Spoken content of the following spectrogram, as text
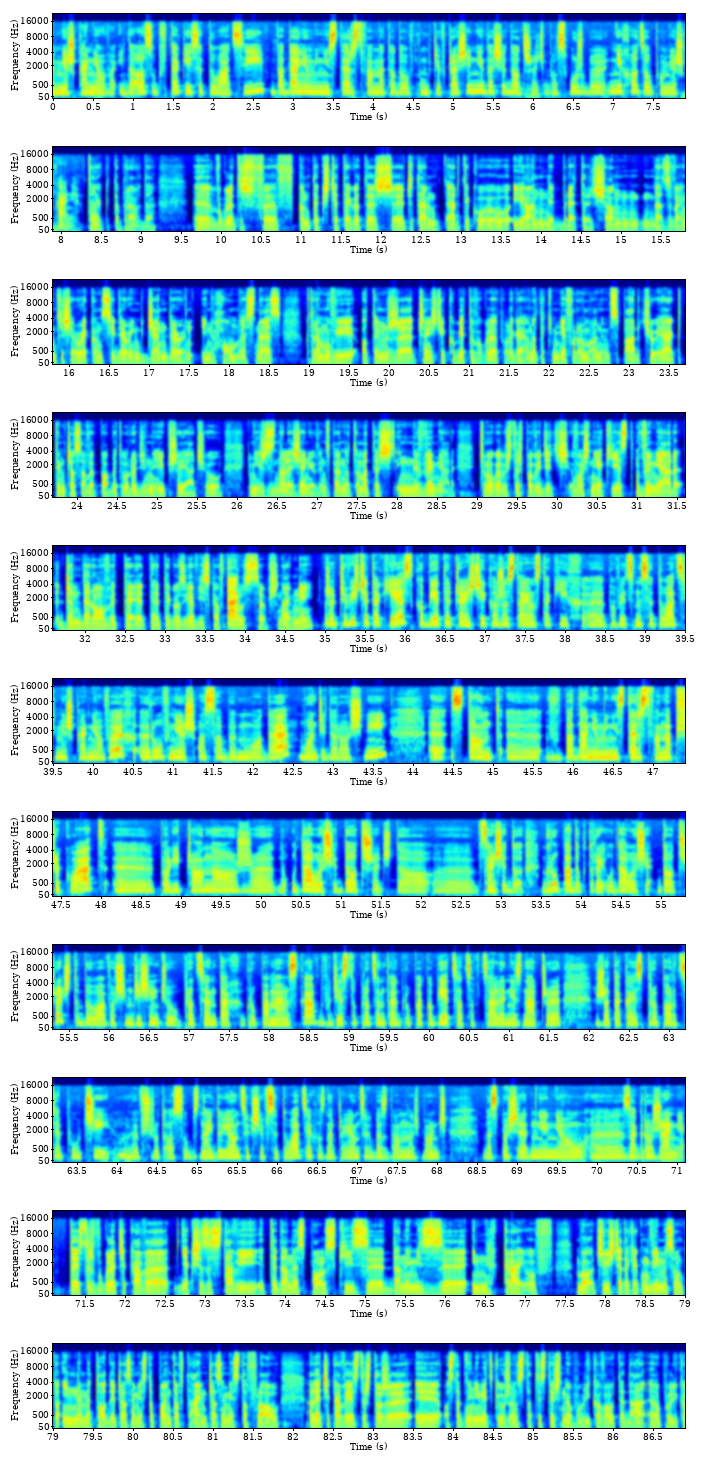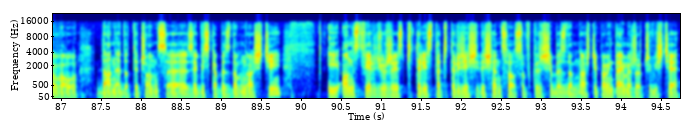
y, mieszkaniowe. I do osób w takiej sytuacji w badaniu ministerstwa metodą w punkcie w czasie nie da się dotrzeć, bo służby nie chodzą po mieszkania. Tak, to prawda. E, w ogóle też w, w, kontekście tego też e, czytałem artykuł Joanny Bretter-Sean nazywający się Reconsidering Gender in Homelessness, która mówi o tym, że częściej kobiety w ogóle polegają na takim nieformalnym wsparciu, jak tymczasowy pobyt u rodziny i przyjaciół, niż znalezieniu, więc pewno to ma też inny wymiar. Czy mogłabyś też powiedzieć właśnie, jaki jest wymiar genderowy te, te, tego zjawiska w tak. Polsce przynajmniej? Rzeczywiście tak jest. Kobiety częściej korzystają z takich, e, powiedzmy, sytuacji mieszkaniowych, również osoby młode, młodzi dorośli. E, stąd e, w badaniu ministerstwa na przykład e, policzono, że no, udało się dotrzeć do, w sensie do, grupa, do której udało się dotrzeć, to była w 80% grupa męska, w 20% grupa kobieca, co wcale nie znaczy, że taka jest proporcja płci wśród osób znajdujących się w sytuacjach oznaczających bezdomność bądź bezpośrednie nią e, zagrożenie. to jest też w ogóle ciekawe, jak się zestawi te dane z Polski z danymi z innych krajów, bo oczywiście, tak jak mówimy, są to inne metody, czasem jest to point of time, czasem jest to flow, ale ciekawe jest też to, że y, ostatnio niemiecki Urząd Statystyczny opublikował, te da opublikował dane dotyczące zjawiska bezdomności. I on stwierdził, że jest 440 tysięcy osób w kryzysie bezdomności. Pamiętajmy, że oczywiście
